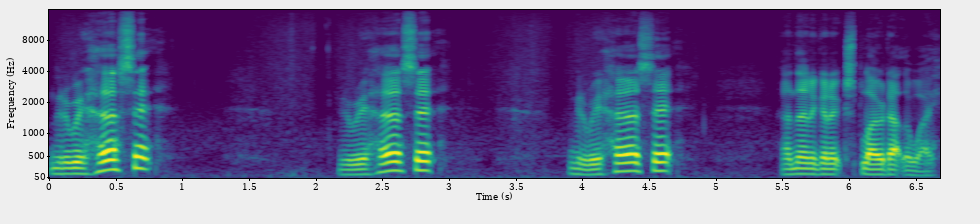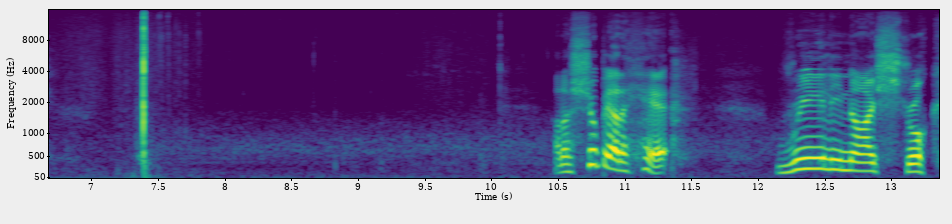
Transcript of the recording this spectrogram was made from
I'm going to rehearse it. I'm going to rehearse it. I'm going to rehearse it and then I'm going to explode out the way. And I should be able to hit really nice struck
